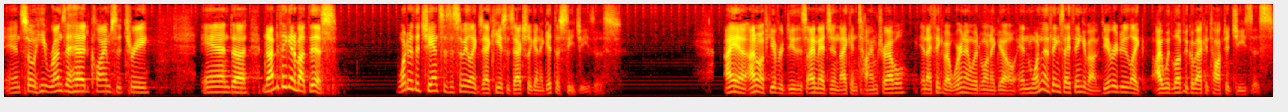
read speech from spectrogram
And so he runs ahead, climbs the tree. And uh, but I've been thinking about this. What are the chances that somebody like Zacchaeus is actually going to get to see Jesus? I, uh, I don't know if you ever do this. I imagine I can time travel, and I think about where I would want to go. And one of the things I think about, do you ever do like, I would love to go back and talk to Jesus?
